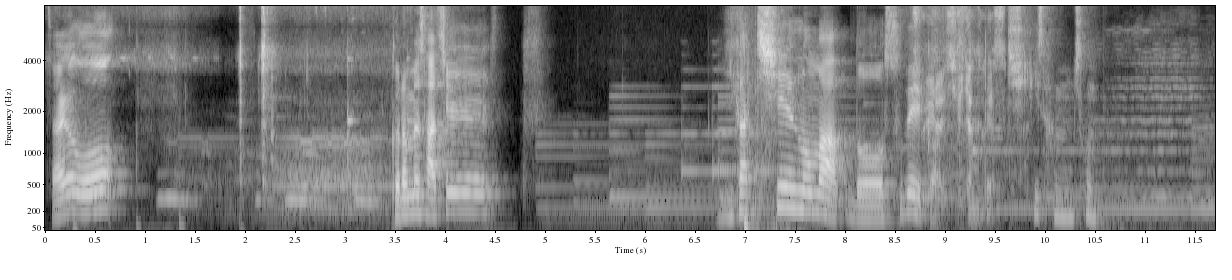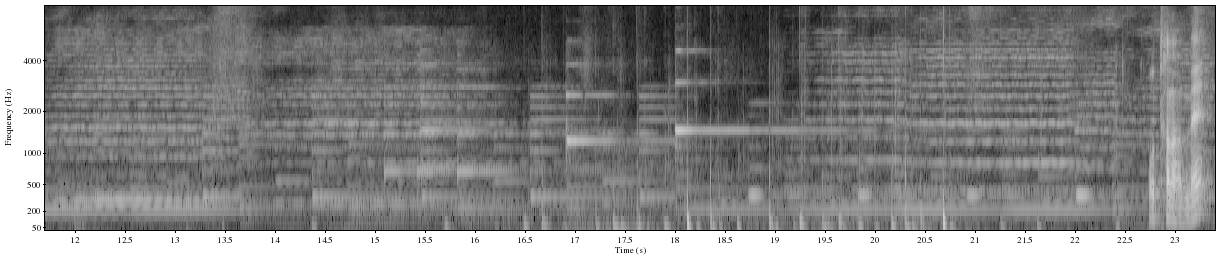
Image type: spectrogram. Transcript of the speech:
잘 가고. 그러면 47 2가 7 노막 너 수배일 것 추리를 같은데. 시작하겠습니다. 7이 삼손 오타 났네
